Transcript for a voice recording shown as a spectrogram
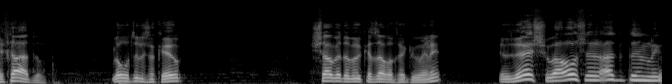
אחד, לא רוצה לשקר. שב ודבר כזר, הרחק ממני. רש ועושר, אל תיתן לי.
